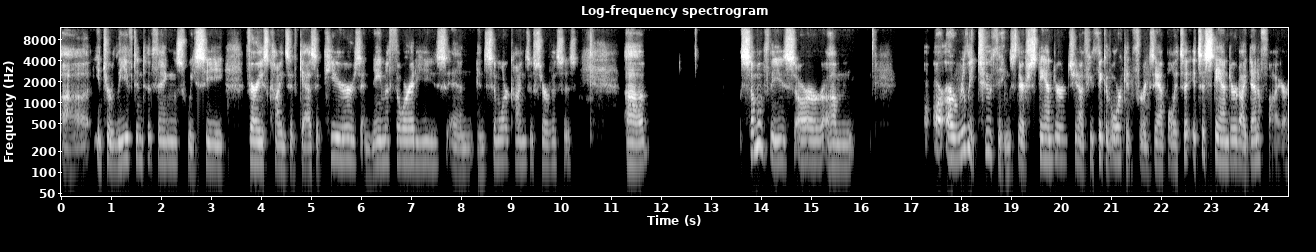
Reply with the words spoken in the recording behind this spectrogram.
uh, interleaved into things. We see various kinds of gazetteers and name authorities and, and similar kinds of services. Uh, some of these are um, are, are really two things. They're standards. You know, if you think of ORCID, for example, it's a it's a standard identifier,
